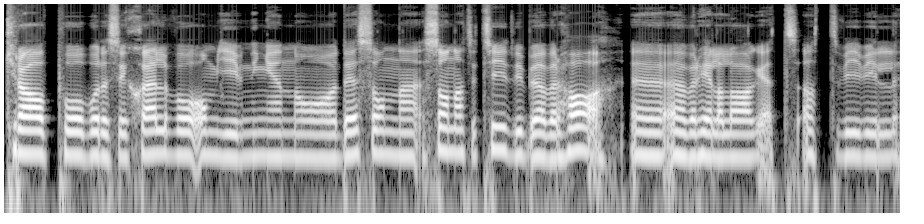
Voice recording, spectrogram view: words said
krav på både sig själv och omgivningen och det är såna, sån attityd vi behöver ha eh, över hela laget. Att vi vill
